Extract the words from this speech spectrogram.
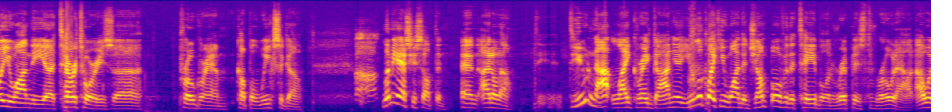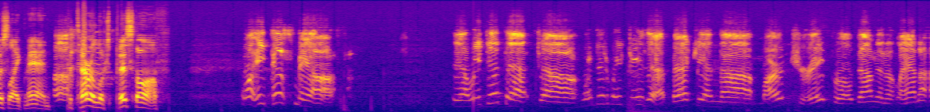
Saw you on the uh, territories uh, program a couple weeks ago. Uh-huh. Let me ask you something, and I don't know. Do you not like Greg Gagne? You look like you wanted to jump over the table and rip his throat out. I was like, man, Uh. Patera looks pissed off. Well, he pissed me off. Yeah, we did that. Uh, when did we do that? Back in uh, March or April down in Atlanta.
